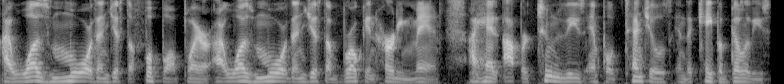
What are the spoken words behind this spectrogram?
I was more than just a football player. I was more than just a broken, hurting man. I had opportunities and potentials and the capabilities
